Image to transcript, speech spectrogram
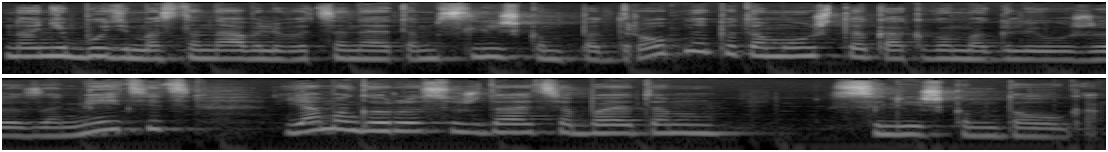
Но не будем останавливаться на этом слишком подробно, потому что, как вы могли уже заметить, я могу рассуждать об этом слишком долго.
